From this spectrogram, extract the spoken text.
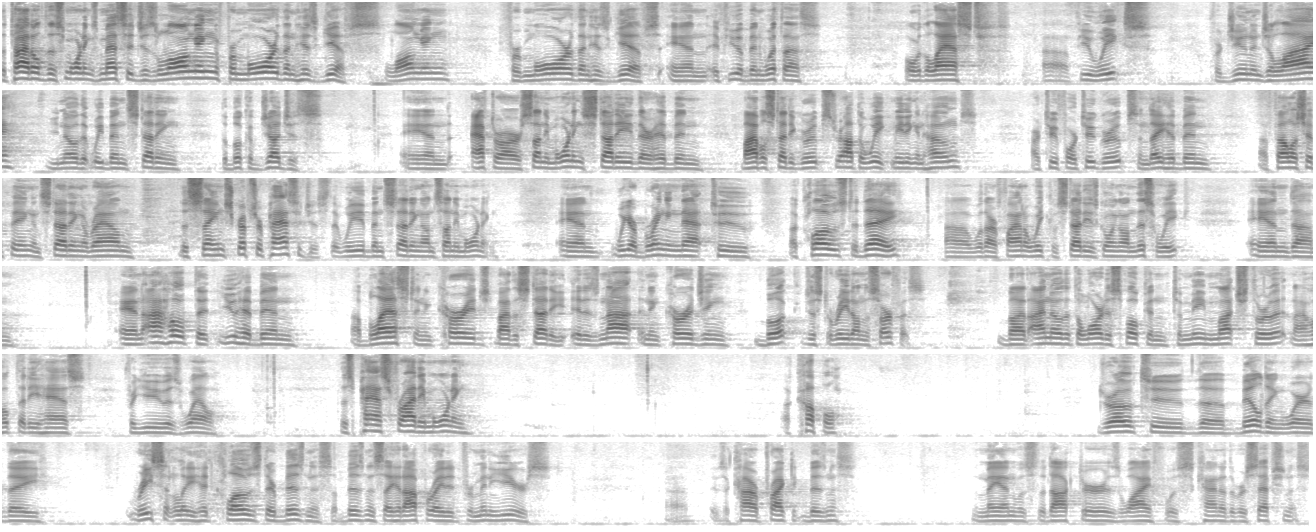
The title of this morning's message is Longing for More Than His Gifts. Longing for More Than His Gifts. And if you have been with us over the last uh, few weeks for June and July, you know that we've been studying the book of Judges. And after our Sunday morning study, there have been Bible study groups throughout the week meeting in homes, our 242 groups, and they have been uh, fellowshipping and studying around the same scripture passages that we have been studying on Sunday morning. And we are bringing that to a close today uh, with our final week of studies going on this week. And, um, and I hope that you have been uh, blessed and encouraged by the study. It is not an encouraging book just to read on the surface, but I know that the Lord has spoken to me much through it, and I hope that He has for you as well. This past Friday morning, a couple drove to the building where they recently had closed their business, a business they had operated for many years. Uh, it was a chiropractic business. The man was the doctor, his wife was kind of the receptionist.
